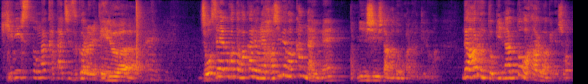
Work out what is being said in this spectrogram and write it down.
キリストが形作られている。女性の方分かるよね？初め分かんないよね。妊娠したかどうかなんていうのは。である時になると分かるわけでしょ。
